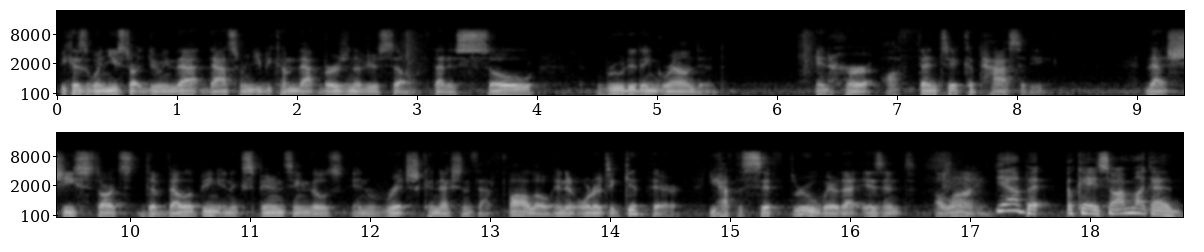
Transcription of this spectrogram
Because when you start doing that, that's when you become that version of yourself that is so rooted and grounded in her authentic capacity that she starts developing and experiencing those enriched connections that follow. And in order to get there, you have to sift through where that isn't aligned. Yeah, but okay, so I'm like a,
